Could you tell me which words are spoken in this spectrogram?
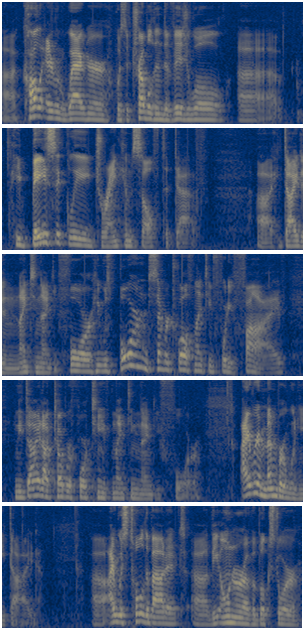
Uh, Karl Edward Wagner was a troubled individual. Uh, he basically drank himself to death. Uh, he died in 1994. He was born December 12, 1945, and he died October 14, 1994. I remember when he died. Uh, I was told about it. Uh, the owner of a bookstore,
